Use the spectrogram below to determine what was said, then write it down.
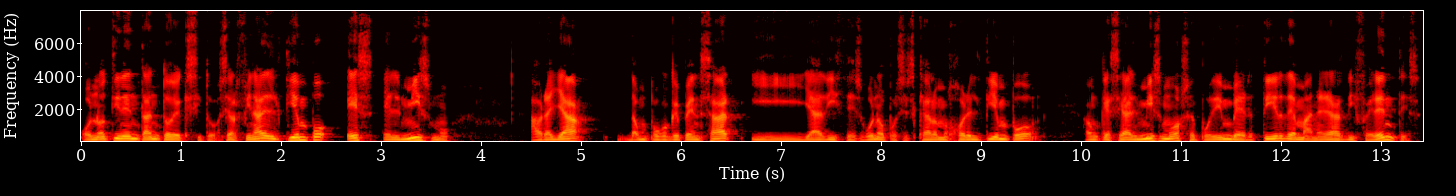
o no tienen tanto éxito? Si al final el tiempo es el mismo. Ahora ya da un poco que pensar y ya dices, bueno, pues es que a lo mejor el tiempo aunque sea el mismo, se puede invertir de maneras diferentes.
